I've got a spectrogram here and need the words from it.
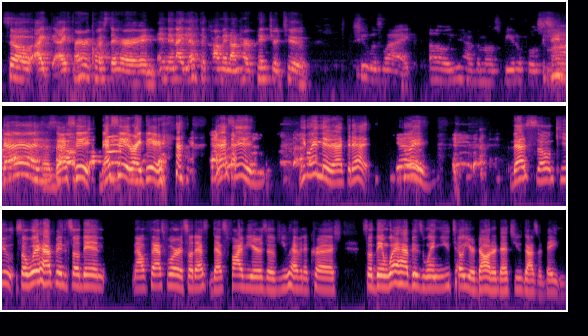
So I I friend requested her, and and then I left a comment on her picture too. She was like, oh, you have the most beautiful smile. She does. that's it. That's it right there. that's it. You in there after that. Yeah. That's so cute. So what happened? So then now fast forward. So that's that's five years of you having a crush. So then what happens when you tell your daughter that you guys are dating?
